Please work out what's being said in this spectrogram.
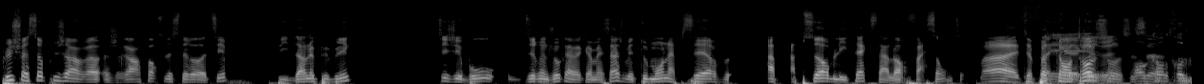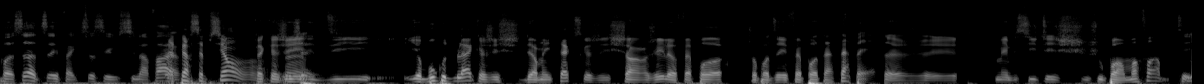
plus je fais ça, plus je renforce le stéréotype. Puis dans le public, sais, j'ai beau dire une joke avec un message, mais tout le monde absorbe, ab- absorbe les textes à leur façon. tu. Ouais, t'as pas de contrôle euh, sur c'est On ça. contrôle pas ça, tu sais. Fait que ça, c'est aussi une La affaire. perception. Fait que j'ai dit. Il y a beaucoup de blagues que j'ai dans mes textes que j'ai changé. Là, fais pas. Je vais pas dire fais pas ta tapette. euh, même si je suis pas homophobe. tu sais,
